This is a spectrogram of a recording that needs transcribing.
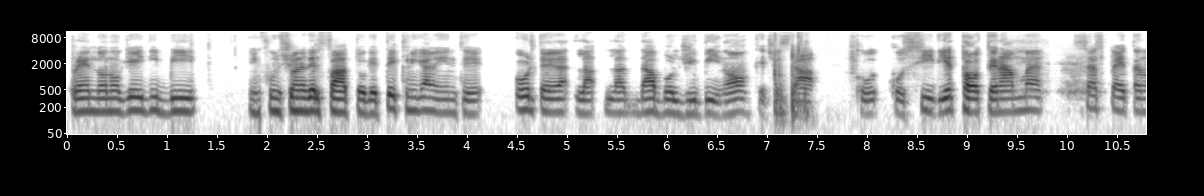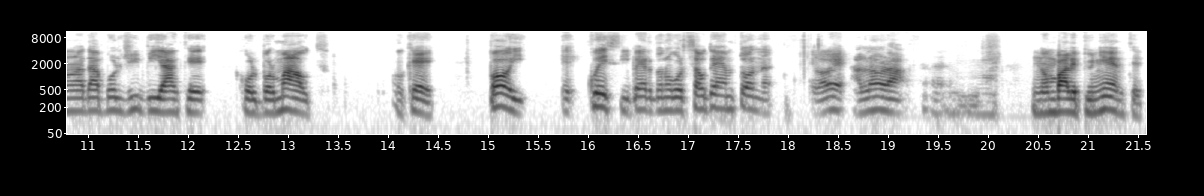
prendono KDB in funzione del fatto che tecnicamente, oltre la, la double GB, no? Che c'è sta con co City e Tottenham, si aspettano una double GB anche col Bournemouth, ok? Poi eh, questi perdono col Southampton e vabbè, allora eh, non vale più niente.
